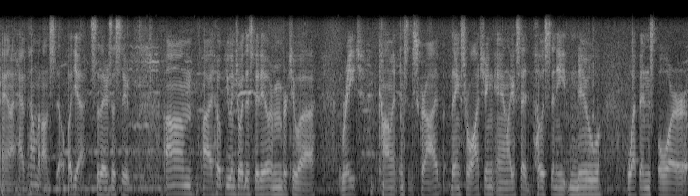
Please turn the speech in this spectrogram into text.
And I have the helmet on still. But yeah, so there's the suit. Um, I hope you enjoyed this video. Remember to uh, rate, comment, and subscribe. Thanks for watching, and like I said, post any new weapons or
